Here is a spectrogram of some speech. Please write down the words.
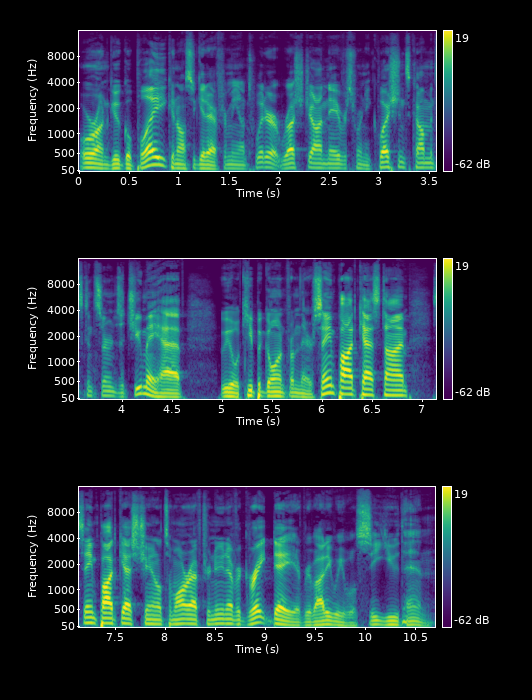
or on Google Play. You can also get after me on Twitter at Rush John Neighbors for any questions, comments, concerns that you may have. We will keep it going from there. Same podcast time, same podcast channel tomorrow afternoon. Have a great day, everybody. We will see you then.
